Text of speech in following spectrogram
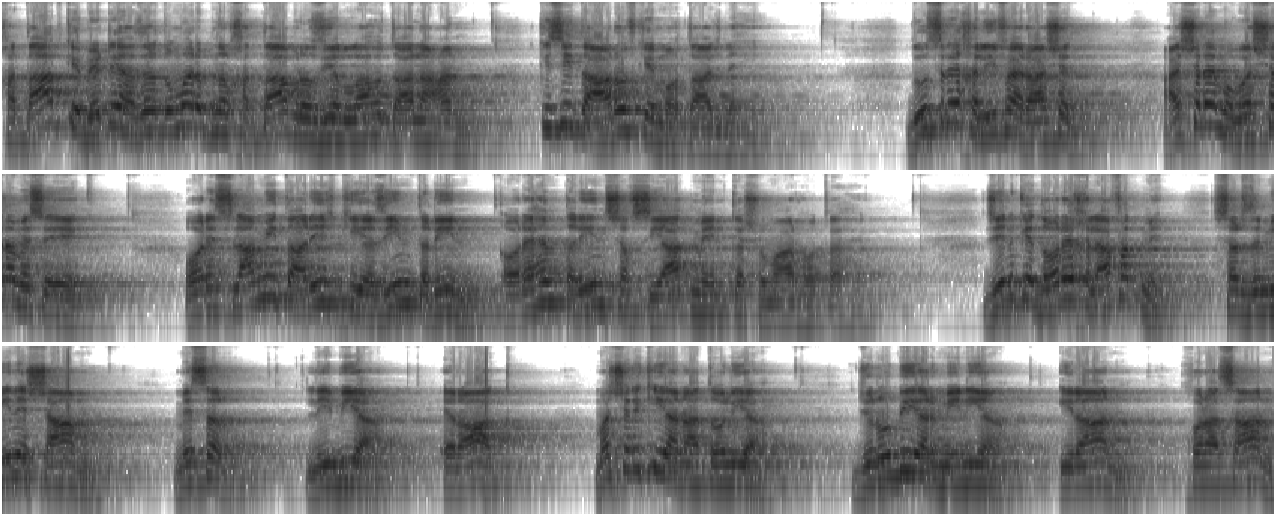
ख़ताब के बेटे हज़रत उमर इबन ख़त्ताब रज़ी अल्लाह तन किसी तारफ़ के मोहताज नहीं। दूसरे खलीफा राशिद अशर मुबशरा में से एक। और इस्लामी तारीख़ की अजीम तरीन और अहम तरीन शख्सियात में इनका शुमार होता है। जिनके दौरे खिलाफत में सरजमीन शाम, मिस्र, लीबिया, इराक़, मशरकी अनातोलिया, जनूबी अर्मीनिया, ईरान, खुरासान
